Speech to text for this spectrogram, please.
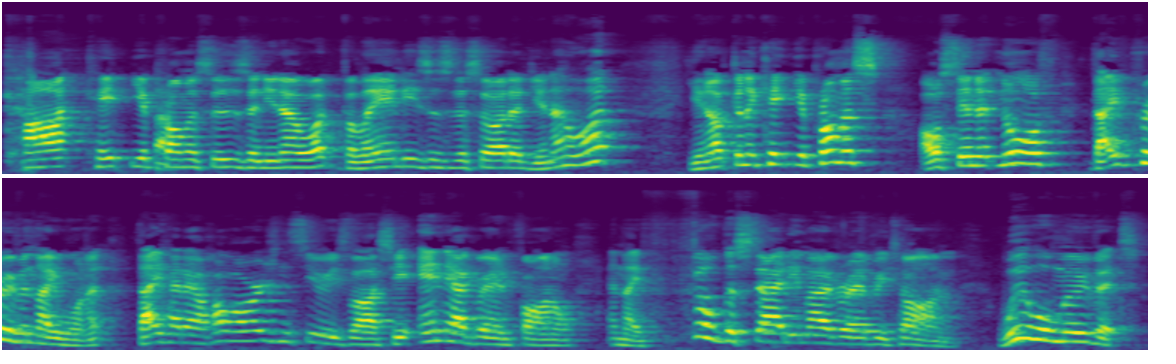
can't keep your promises. And you know what? V'landys has decided, you know what? You're not going to keep your promise. I'll send it north. They've proven they want it. They had our whole Origin series last year and our grand final, and they filled the stadium over every time. We will move it.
